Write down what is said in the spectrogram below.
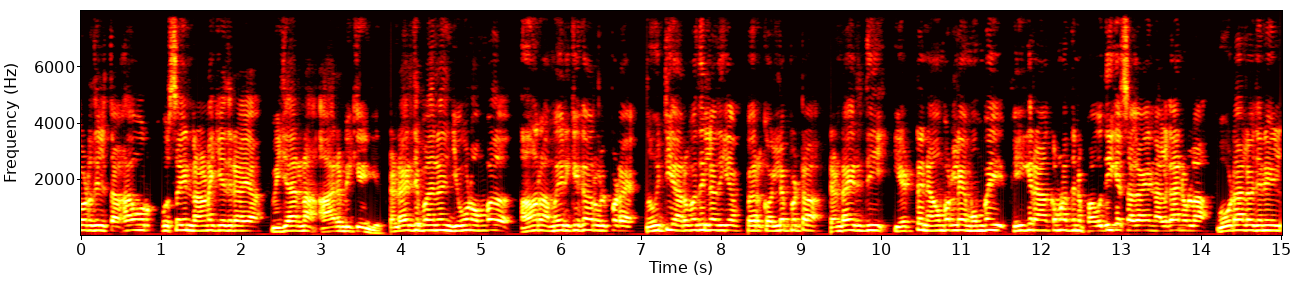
കോടതിയിൽ തഹാവൂർ ഹുസൈൻ റാണയ്ക്കെതിരായ വിചാരണ ആരംഭിക്കുകയും ചെയ്തു. രണ്ടായിരത്തി പതിനൊന്ന് ജൂൺ ഒമ്പത് ആറ് അമേരിക്കക്കാർ ഉൾപ്പെടെ നൂറ്റി അറുപതിലധികം പേർ കൊല്ലപ്പെട്ട രണ്ടായിരത്തി എട്ട് നവംബറിലെ മുംബൈ ഭീകരാക്രമണത്തിന് ഭൗതിക സഹായം നൽകാനുള്ള ഗൂഢാലോചനയിൽ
